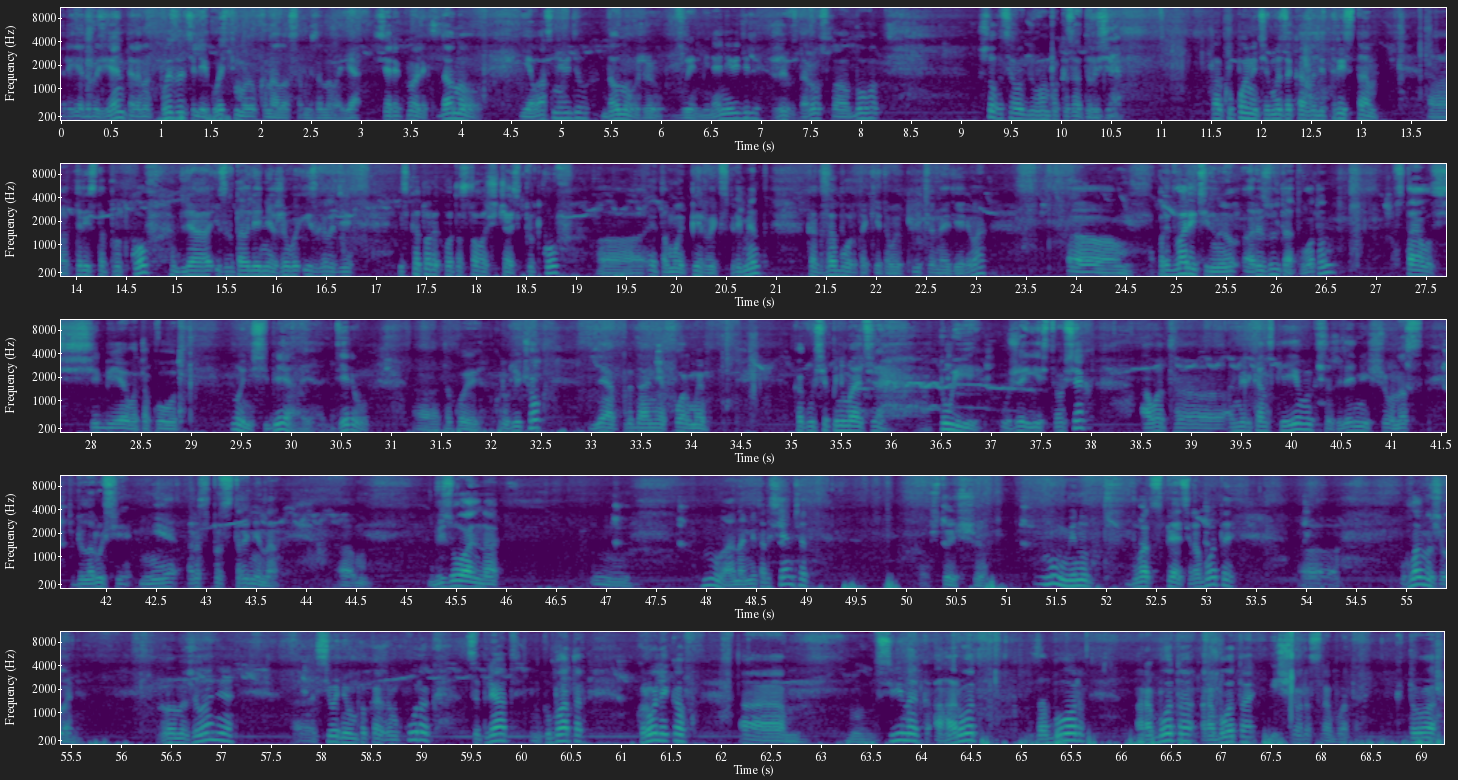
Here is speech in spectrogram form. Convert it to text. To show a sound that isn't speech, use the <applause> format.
дорогие друзья, интернет-пользователи и гости моего канала Самизанова. Я, Серый Кролик. Давно я вас не видел, давно уже вы меня не видели. Жив, здоров, слава Богу. Что хотел бы вам показать, друзья. Как вы помните, мы заказали 300, 300 э, прутков для изготовления живой изгороди, из которых вот осталась часть прутков. Э, это мой первый эксперимент, как забор, так и это вот плетеное дерево. Э, предварительный результат, вот он. Вставил себе вот такой вот ну не себе, а дереву, а, такой круглячок для придания формы. Как вы все понимаете, туи уже есть во всех, а вот э, американская ива, к сожалению, еще у нас в Беларуси не распространена. визуально, ну, она метр семьдесят. Что еще? Ну, минут 25 работы. Э, главное желание. Главное желание – сегодня мы покажем курок, цыплят, инкубатор, кроликов, свинок, огород, забор, работа, работа, еще раз работа. Кто,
